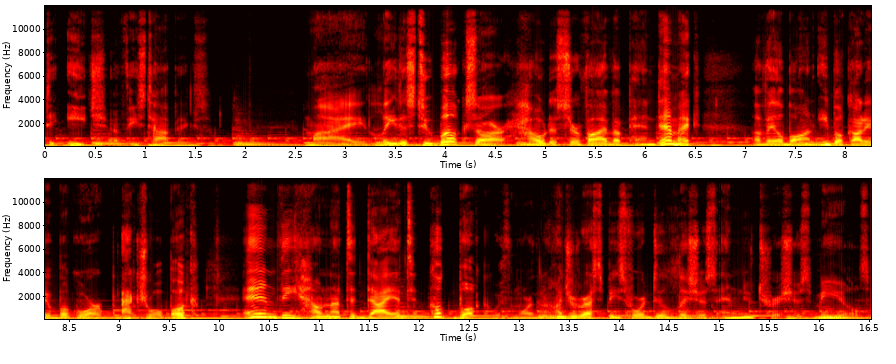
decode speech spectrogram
to each of these topics. My latest two books are How to Survive a Pandemic, available on ebook, audiobook, or actual book, and the How Not to Diet cookbook, with more than 100 recipes for delicious and nutritious meals.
